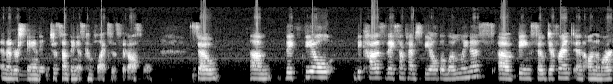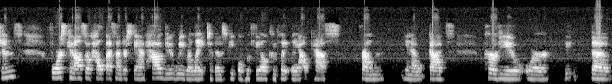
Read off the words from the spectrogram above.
and understanding to something as complex as the gospel. So um, they feel because they sometimes feel the loneliness of being so different and on the margins fours can also help us understand how do we relate to those people who feel completely outcasts from you know god's purview or the, the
